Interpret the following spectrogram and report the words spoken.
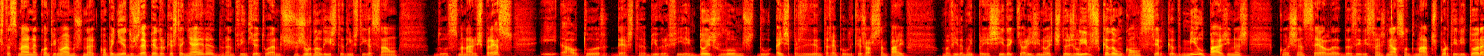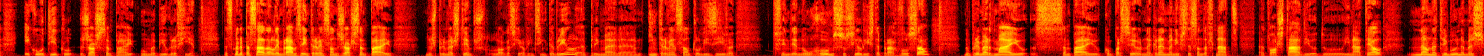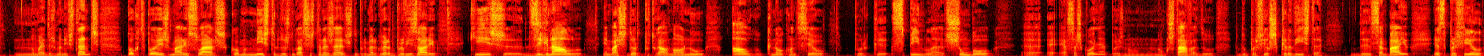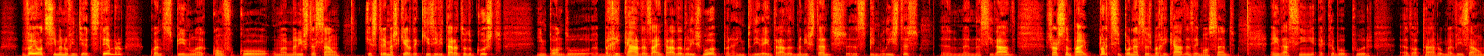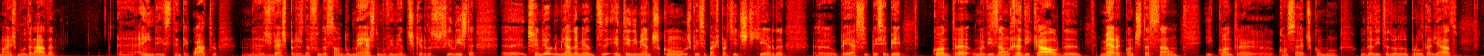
Esta semana continuamos na companhia do José Pedro Castanheira, durante 28 anos jornalista de investigação do Semanário Expresso e autor desta biografia em dois volumes do ex-presidente da República Jorge Sampaio, uma vida muito preenchida que originou estes dois livros, cada um com cerca de mil páginas, com a chancela das edições Nelson de Matos, Porto Editora, e com o título Jorge Sampaio, uma biografia. Na semana passada lembrámos a intervenção de Jorge Sampaio nos primeiros tempos, logo a seguir ao 25 de Abril, a primeira intervenção televisiva defendendo um rumo socialista para a Revolução. No 1 de maio, Sampaio compareceu na grande manifestação da FNAT, atual estádio do Inatel, não na tribuna, mas no meio dos manifestantes. Pouco depois, Mário Soares, como Ministro dos Negócios Estrangeiros do primeiro governo provisório, quis eh, designá-lo embaixador de Portugal na ONU, algo que não aconteceu porque Spínola chumbou uh, essa escolha, pois não, não gostava do, do perfil esquerdista de Sampaio. Esse perfil veio ao de cima no 28 de setembro, quando Spínola convocou uma manifestação que a extrema-esquerda quis evitar a todo custo, impondo barricadas à entrada de Lisboa para impedir a entrada de manifestantes uh, spinolistas uh, na, na cidade. Jorge Sampaio participou nessas barricadas em Monsanto ainda assim acabou por adotar uma visão mais moderada, eh, ainda em 74, nas vésperas da fundação do MES, do Movimento de Esquerda Socialista, eh, defendeu, nomeadamente, entendimentos com os principais partidos de esquerda, eh, o PS e o PCP, contra uma visão radical de mera contestação e contra conceitos como o da ditadura do proletariado,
